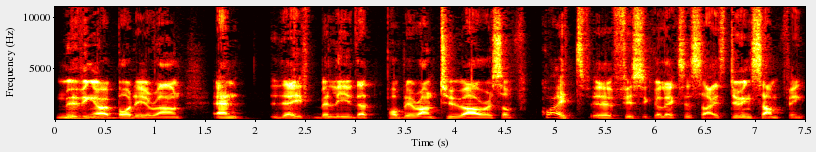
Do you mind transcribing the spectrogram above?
moving our body around and they believe that probably around two hours of quite uh, physical exercise, doing something.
